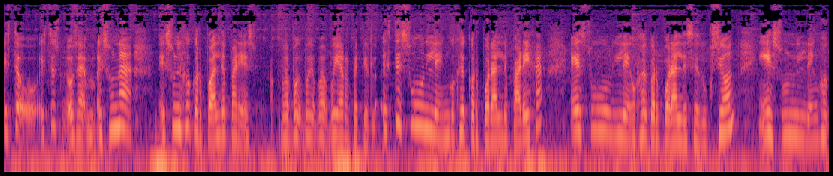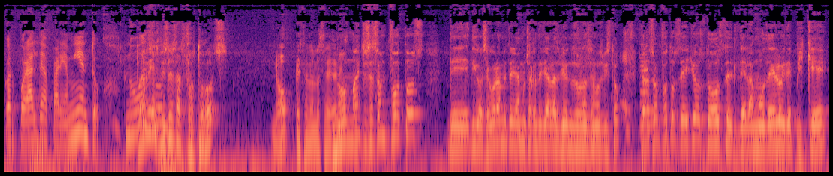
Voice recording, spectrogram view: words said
Este, este es, o sea, es una, es un lenguaje corporal de pareja. es- voy, voy- voy a repetirlo. Este es un lenguaje corporal de pareja, es un lenguaje corporal de seducción, es un lenguaje corporal de apareamiento. No ¿Tú habías un- visto esas fotos? No, este no lo sé. No manches, o sea, son fotos de, digo, seguramente ya mucha gente ya las vio, nosotros las hemos visto, Están- pero son fotos de ellos dos, de, de la modelo y de Piqué,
